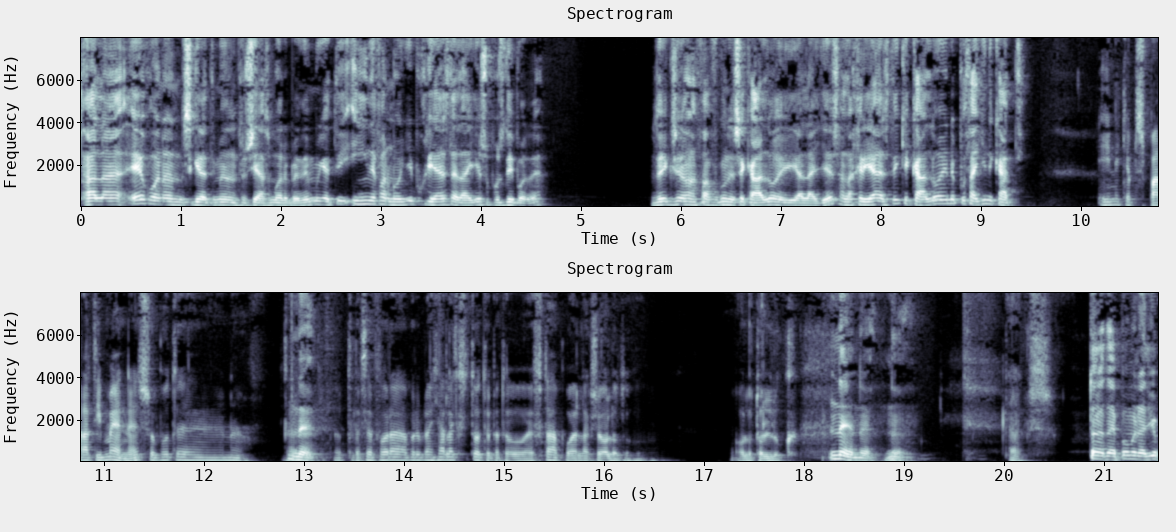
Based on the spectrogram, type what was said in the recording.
αλλά έχω έναν συγκρατημένο ενθουσιασμό, ρε παιδί μου, γιατί είναι εφαρμογή που χρειάζεται αλλαγές οπωσδήποτε. Δεν ξέρω αν θα βγουν σε καλό οι αλλαγές, αλλά χρειάζεται και καλό είναι που θα γίνει κάτι. Είναι και από τις παρατημένες, οπότε ναι. ναι. Τα τελευταία φορά πρέπει να έχει αλλάξει τότε με το 7 που άλλαξε όλο το, όλο το look. Ναι, ναι, ναι. Εντάξει. Τώρα τα επόμενα δύο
